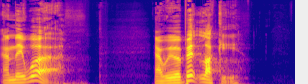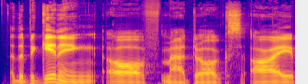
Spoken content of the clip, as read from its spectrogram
And they were. Now, we were a bit lucky. At the beginning of Mad Dogs, I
